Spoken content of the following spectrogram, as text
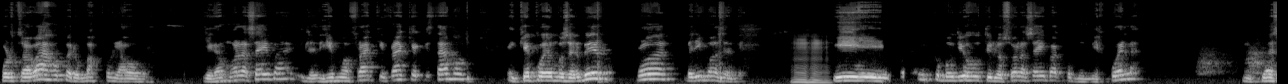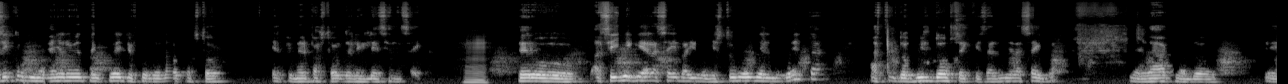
por trabajo, pero más por la obra. Llegamos a la Ceiba y le dijimos a Frankie, Frankie, aquí estamos, ¿en qué podemos servir? Brother, venimos a servir. Y como Dios utilizó la Ceiba como mi escuela, y fue así como en el año 93 yo fui ordenado pastor, el primer pastor de la iglesia en la Ceiba. Pero así llegué a la Ceiba yo y estuve desde el 90 hasta el 2012 que salí de la Ceiba, ¿verdad? Cuando eh,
